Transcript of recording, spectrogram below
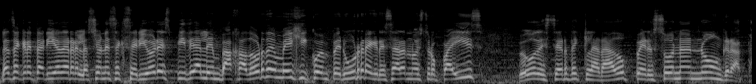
La Secretaría de Relaciones Exteriores pide al embajador de México en Perú regresar a nuestro país luego de ser declarado persona non grata.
